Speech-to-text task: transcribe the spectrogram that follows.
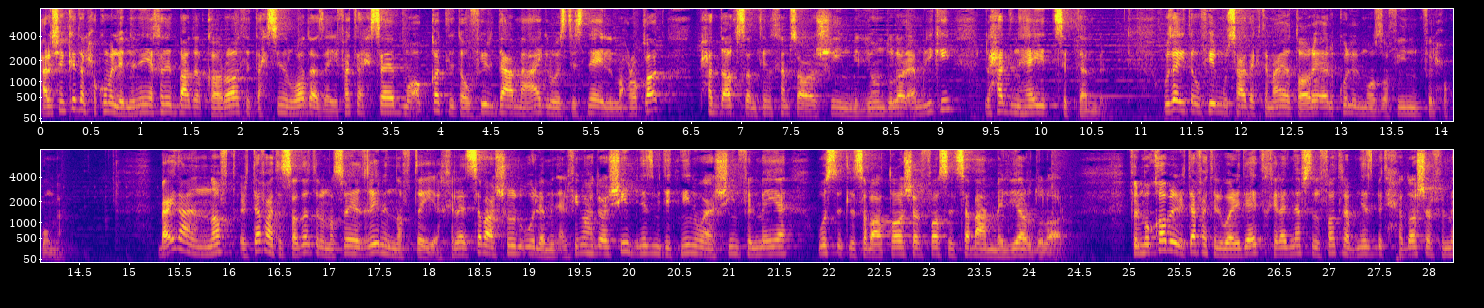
علشان كده الحكومة اللبنانية خدت بعض القرارات لتحسين الوضع زي فتح حساب مؤقت لتوفير دعم عاجل واستثنائي للمحروقات بحد أقصى 225 مليون دولار أمريكي لحد نهاية سبتمبر وزي توفير مساعدة اجتماعية طارئة لكل الموظفين في الحكومة. بعيد عن النفط ارتفعت الصادرات المصرية غير النفطية خلال السبع شهور الأولى من 2021 بنسبة 22% وصلت ل 17.7 مليار دولار. في المقابل ارتفعت الواردات خلال نفس الفترة بنسبة 11%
